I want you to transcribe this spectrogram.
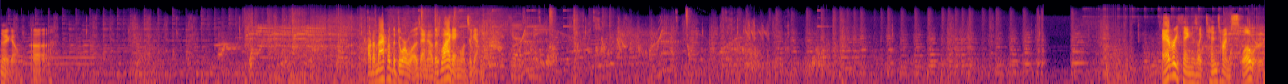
There you go. Uh... Alright, I'm back where the door was, and now there's lagging once again. Everything is like 10 times slower.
